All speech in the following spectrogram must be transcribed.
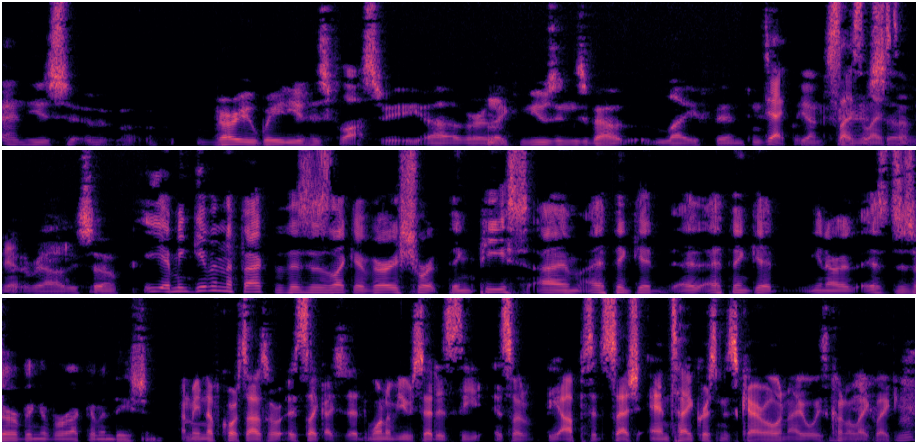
And he's uh, very weighty in his philosophy, uh, very Hmm. like musings about life and Exactly. the Slice of life stuff. Yeah. reality. So Yeah, I mean, given the fact that this is like a very short think piece, um, I think it, I, I think it, you know, is deserving of a recommendation. I mean, of course, also it's like I said. One of you said it's the it's sort of the opposite slash anti Christmas Carol, and I always kind of like like Mhm.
